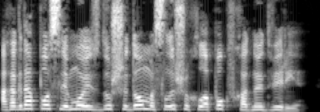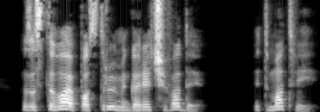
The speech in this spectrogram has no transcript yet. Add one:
а когда после моюсь души дома, слышу хлопок входной двери. Застываю под струями горячей воды. Это Матвей.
